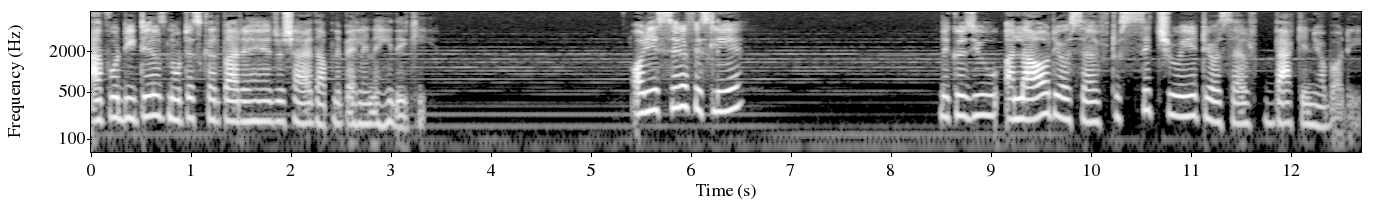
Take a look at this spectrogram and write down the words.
आप वो डिटेल्स नोटिस कर पा रहे हैं जो शायद आपने पहले नहीं देखी। और ये सिर्फ़ इसलिए because you allowed your self to situate your self back in your body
